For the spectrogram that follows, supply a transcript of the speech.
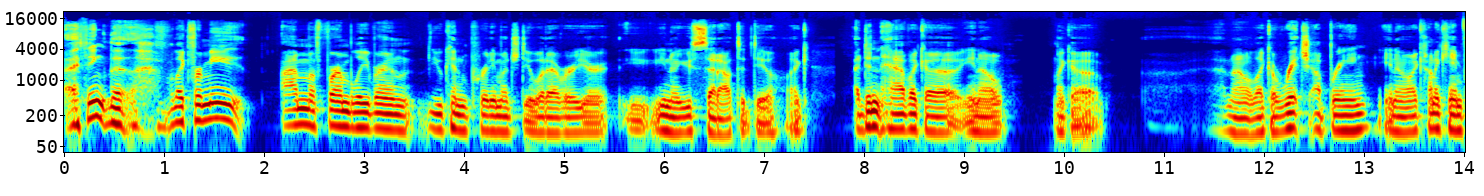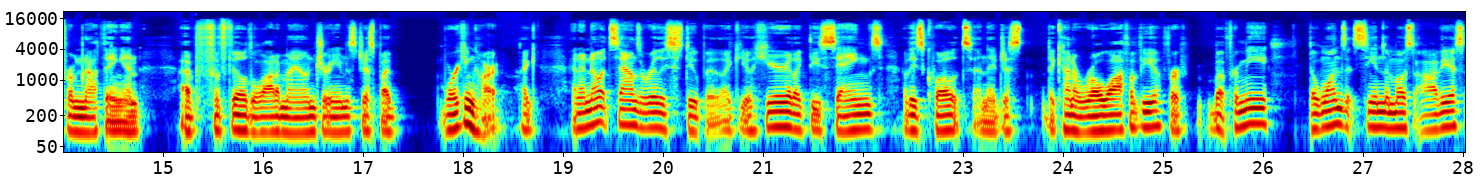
I think that, like for me, I'm a firm believer in you can pretty much do whatever you're, you, you know, you set out to do. Like, I didn't have like a, you know, like a, I don't know, like a rich upbringing. You know, I kind of came from nothing, and I've fulfilled a lot of my own dreams just by working hard. Like, and I know it sounds really stupid. Like you'll hear like these sayings or these quotes, and they just they kind of roll off of you. For but for me, the ones that seem the most obvious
